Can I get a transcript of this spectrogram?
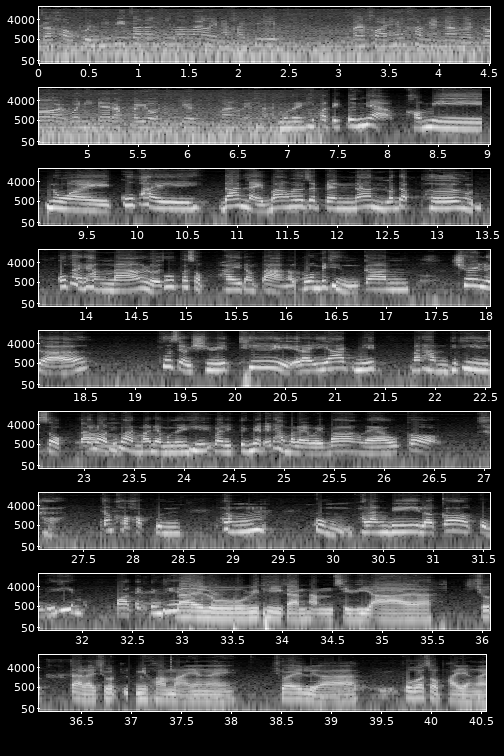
อยากจะขอบคุณพี่ๆเจ้าหน้าที่มากๆเลยนะคะ ที่มาคอยให้คำแนะนำแล้วก็วันนี้ได้รับประโยชน์เยอะมากเลยค่ะ มูลนิธิปอเติ๊กตึงเนี่ยเขามีหน่วยกู้ภัยด้านไหนบ้างไม่ว่าจะเป็นด้านรถดับเพลิง กู้ภัยทางน้ำหรือผู้ประสบภัยต่างๆ รวมไปถึงการช่วยเหลือผู้เสียชีวิตที่ไร้ญาติมิตรมาทำพิธีศพตลอดที่ผ่านมาเนี่ยมูลนิธิปอเติ๊กตึงเนี่ยได้ทำอะไรไว้บ้างแล้วก็ค่ะ ต้องขอขอบคุณทั้ง กลุ่มพลังดี แล้วก็กลุ่มพี่ๆปอเต็กตึงที่ได้รู้วิธีการทำ CPR ชุดแต่ละชุดมีความหมายยังไง ช่วยเหลือผู้ประสบภัยยังไง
